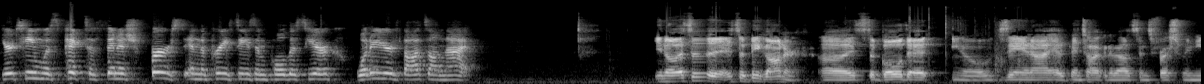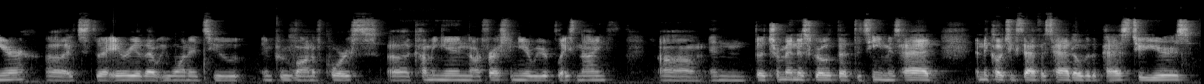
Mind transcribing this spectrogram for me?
your team was picked to finish first in the preseason poll this year. What are your thoughts on that? You know, it's a it's a big honor. Uh, it's the goal that you know Zay and I have been talking about since freshman year. Uh, it's the area that we wanted to improve on. Of course, uh, coming in our freshman year, we were placed ninth um, and the tremendous growth that the team has had and the coaching staff has had over the past two years.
